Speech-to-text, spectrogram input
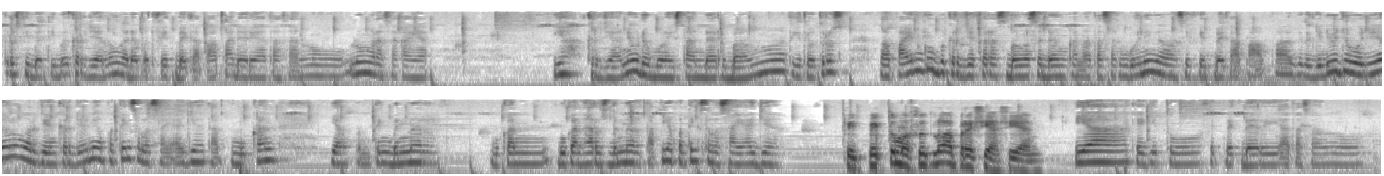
terus tiba-tiba kerjaan lu nggak dapet feedback apa apa dari atasan lu. Lu ngerasa kayak ya kerjaannya udah mulai standar banget gitu. Terus ngapain gue bekerja keras banget sedangkan atasan gue ini nggak ngasih feedback apa apa gitu. Jadi ujung-ujungnya lu ngerjain kerjaan yang penting selesai aja tapi bukan yang penting bener. Bukan bukan harus bener tapi yang penting selesai aja. Feedback tuh maksud lo apresiasian? Iya kayak gitu. Feedback dari atasan lo.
